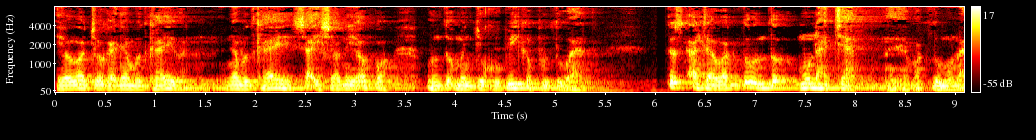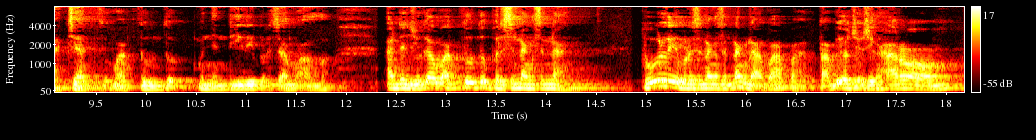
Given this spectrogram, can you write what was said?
Ya ngojo gak nyambut gawe kan. Nyambut gawe saisoni apa untuk mencukupi kebutuhan. Terus ada waktu untuk munajat, ya, waktu munajat, waktu untuk menyendiri bersama Allah. Ada juga waktu untuk bersenang-senang. Boleh bersenang-senang tidak apa-apa, tapi ojo sing haram.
